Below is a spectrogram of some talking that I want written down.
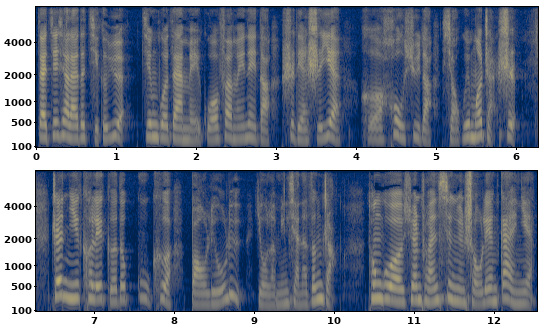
在接下来的几个月，经过在美国范围内的试点实验和后续的小规模展示，珍妮·克雷格的顾客保留率有了明显的增长。通过宣传幸运手链概念，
